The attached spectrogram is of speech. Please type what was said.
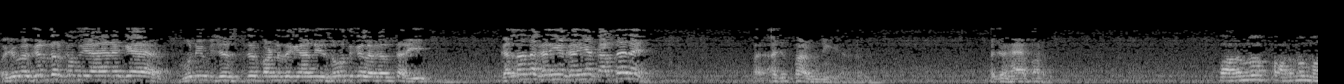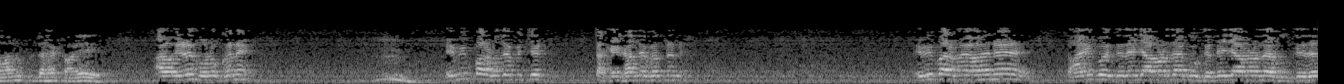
ਉਹ ਜਿਵੇਂ ਗਿਰਦਰ ਕਬੀਰ ਆਇਆ ਨੇ ਕਿਹਾ ਮੁਨੀ ਵਿਸ਼ੇਸ਼ਤਰ ਪੰਡਤ ਗਿਆਨੀ ਸੋਧ ਕੇ ਲਗਨ ਧਰੀ। ਗੱਲਾਂ ਤਾਂ ਖਰੀਆਂ ਖਰੀਆਂ ਕਰਦੇ ਨੇ। ਪਰ ਅਜ ਭਰਮ ਨਹੀਂ ਗਿਆ। ਅਜ ਹੈ ਭਰਮ ਭਰਮ ਭਰਮ ਮਾਨੁਕ ਦਹਕਾਏ। ਆ ਜਿਹੜੇ ਮਨੁੱਖ ਨੇ ਇਹ ਵੀ ਭਰਮ ਦੇ ਵਿੱਚ ਧੱਕੇ ਖਾਂਦੇ ਫਿਰਦੇ ਨੇ। ਇਹ ਵੀ ਭਰਮੇ ਹੋਏ ਨੇ ਤਾਂ ਹੀ ਕੋਈ ਕਿਤੇ ਜਾ ਵੜਦਾ ਕੋਈ ਕਿਤੇ ਜਾ ਵੜਦਾ ਕੋਈ ਕਿਤੇ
